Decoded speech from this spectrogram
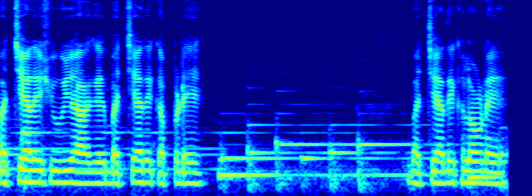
ਬੱਚਿਆਂ ਦੇ ਸ਼ੂਜ਼ ਆ ਗਏ, ਬੱਚਿਆਂ ਦੇ ਕੱਪੜੇ, ਬੱਚਿਆਂ ਦੇ ਖਿਡੌਣੇ।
